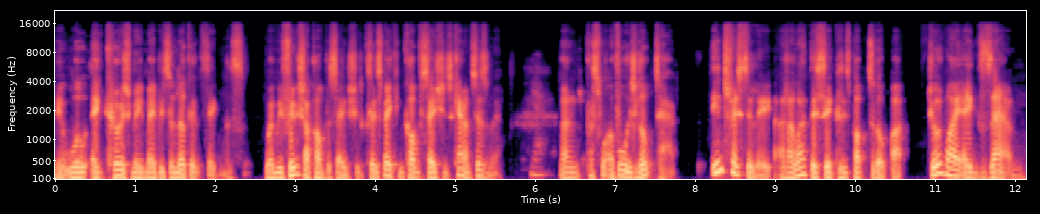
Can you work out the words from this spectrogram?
it will encourage me maybe to look at things when we finish our conversations, because it's making conversations count, isn't it? Yeah. And that's what I've always looked at. Interestingly, and I like this here because it's popped up, I, during my exam,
